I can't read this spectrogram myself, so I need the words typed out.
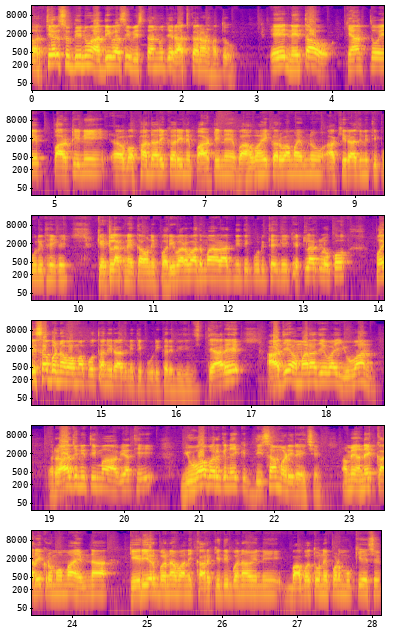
અત્યાર સુધીનું આદિવાસી વિસ્તારનું જે રાજકારણ હતું એ નેતાઓ ક્યાંક તો એ પાર્ટીની વફાદારી કરીને પાર્ટીને વાહવાહી કરવામાં એમનું આખી રાજનીતિ પૂરી થઈ ગઈ. કેટલાક નેતાઓની પરિવારવાદમાં રાજનીતિ પૂરી થઈ ગઈ. કેટલાક લોકો પૈસા બનાવવામાં પોતાની રાજનીતિ પૂરી કરી દીધી છે. ત્યારે આજે અમારા જેવા યુવાન રાજનીતિમાં આવ્યાથી યુવા વર્ગને એક દિશા મળી રહી છે. અમે અનેક કાર્યક્રમોમાં એમના કેરિયર બનાવવાની, કારકિર્દી બનાવવાની બાબતોને પણ મૂકીએ છીએ.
